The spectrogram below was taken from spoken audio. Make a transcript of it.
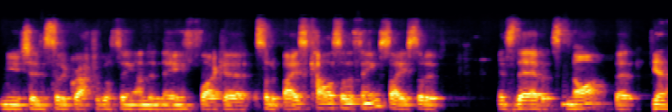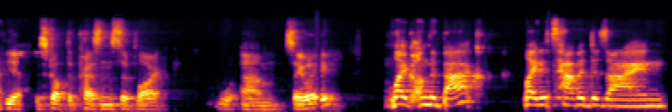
muted sort of graphical thing underneath, like a sort of base color sort of thing. So you sort of it's there, but it's not. But yeah, yeah, it's got the presence of like um, seaweed. Like on the back, like just have a design,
